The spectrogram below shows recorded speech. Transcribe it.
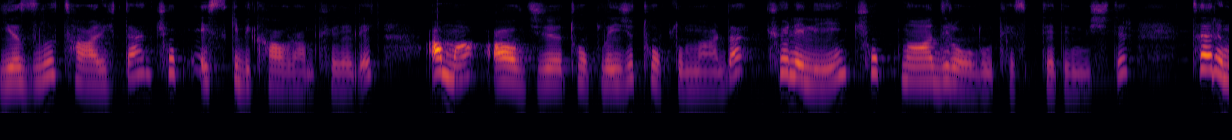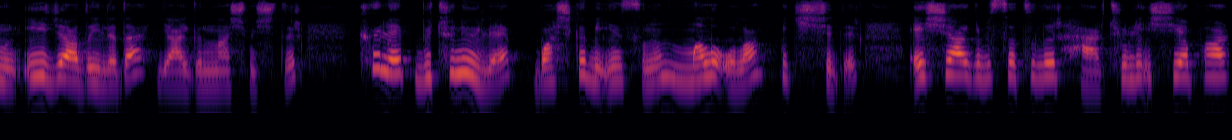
Yazılı tarihten çok eski bir kavram kölelik. Ama avcı, toplayıcı toplumlarda köleliğin çok nadir olduğu tespit edilmiştir. Tarımın icadıyla da yaygınlaşmıştır. Köle bütünüyle başka bir insanın malı olan bir kişidir. Eşya gibi satılır, her türlü işi yapar,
